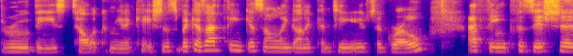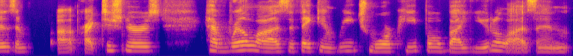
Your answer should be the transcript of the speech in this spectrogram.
through these telecommunications because I think it's only going to continue to grow. I think physicians and uh, practitioners have realized that they can reach more people by utilizing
